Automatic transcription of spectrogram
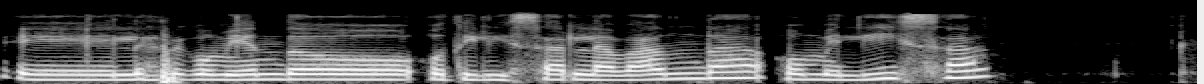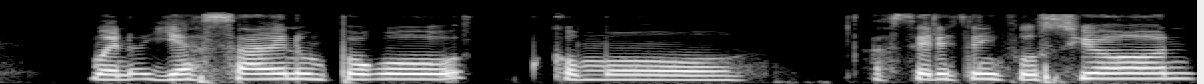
eh, les recomiendo utilizar lavanda o melisa. Bueno, ya saben un poco cómo hacer esta infusión.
